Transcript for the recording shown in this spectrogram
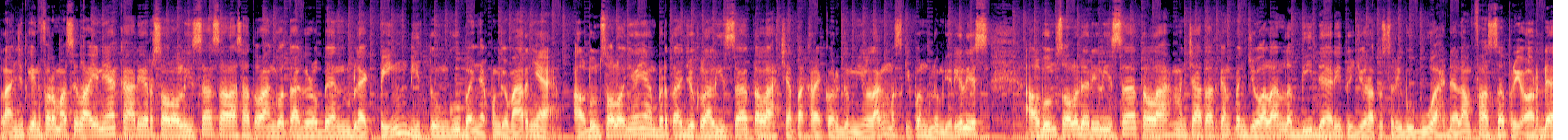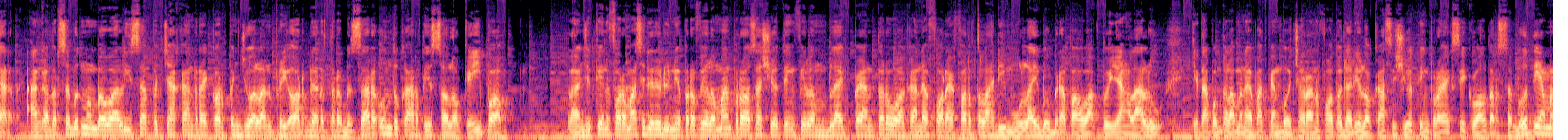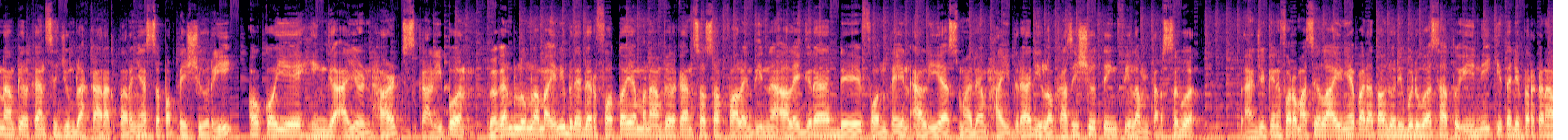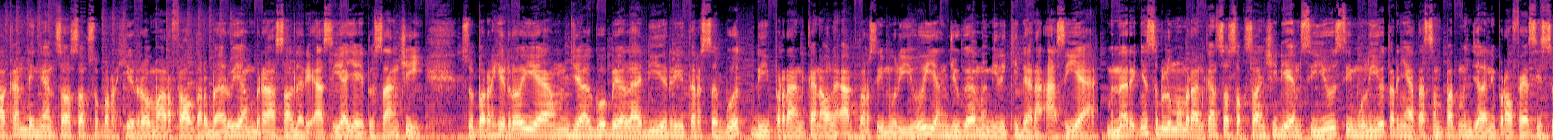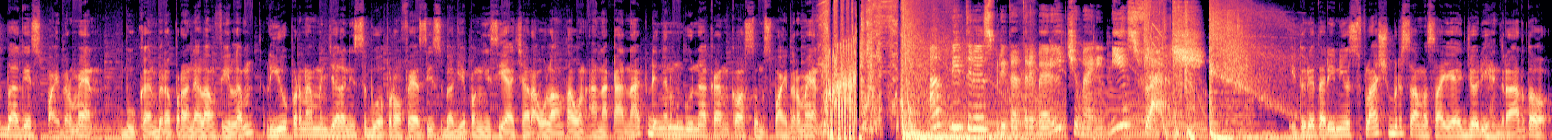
Lanjut ke informasi lainnya, karir solo Lisa, salah satu anggota girl band Blackpink, ditunggu banyak penggemarnya. Album solonya yang bertajuk La Lisa telah cetak rekor gemilang meskipun belum dirilis. Album solo dari Lisa telah mencatatkan penjualan lebih dari 700 ribu buah dalam fase pre-order. Angka tersebut membawa Lisa pecahkan rekor penjualan pre-order terbesar untuk artis solo K-pop. Lanjut ke informasi dari dunia perfilman, proses syuting film Black Panther Wakanda Forever telah dimulai beberapa waktu yang lalu. Kita pun telah mendapatkan bocoran foto dari lokasi syuting proyek sequel tersebut yang menampilkan sejumlah karakternya seperti Shuri, Okoye, hingga Ironheart sekalipun. Bahkan belum lama ini beredar foto yang menampilkan sosok Valentina Allegra de Fontaine alias Madame Hydra di lokasi syuting film tersebut. Lanjut ke informasi lainnya, pada tahun 2021 ini kita diperkenalkan dengan sosok superhero Marvel terbaru yang berasal dari Asia yaitu Shang-Chi. Superhero yang jago bela diri tersebut diperankan oleh aktor Simu Liu yang juga memiliki darah Asia. Menariknya sebelum memerankan sosok Shang-Chi di MCU, Simu Liu ternyata sempat menjalani profesi sebagai Spider-Man. Bukan berperan dalam film, Liu pernah menjalani sebuah profesi sebagai pengisi acara ulang tahun anak-anak dengan menggunakan kostum Spider-Man. Update terus berita terbaru cuma di News Flash. Itu dia tadi News Flash bersama saya Jody Hendrarto.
